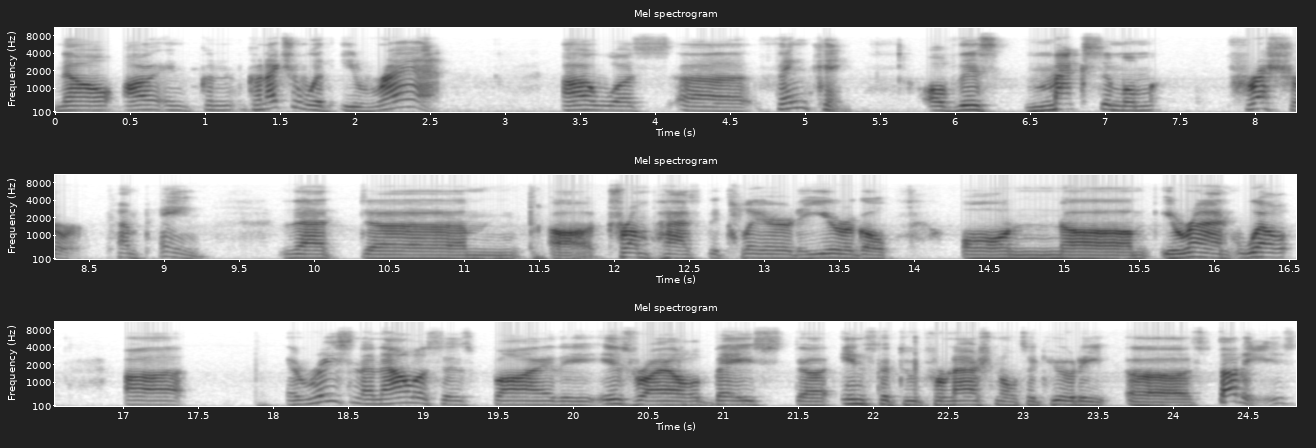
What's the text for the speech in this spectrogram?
Now, in con- connection with Iran, I was uh, thinking of this maximum pressure campaign that um, uh, Trump has declared a year ago on um, Iran. Well, uh, a recent analysis by the Israel based uh, Institute for National Security uh, Studies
